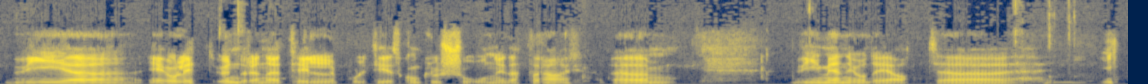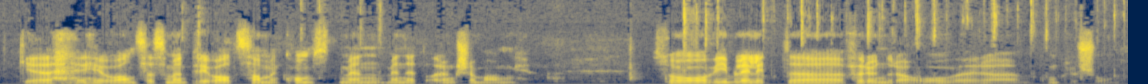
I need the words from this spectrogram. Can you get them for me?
vi eh, er jo litt undrende til politiets konklusjon i dette her. Ehm, vi mener jo det at eh, ikke er å anse som en privat sammenkomst, men, et arrangement. Så vi ble litt uh, eh, forundra over konklusjonen.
